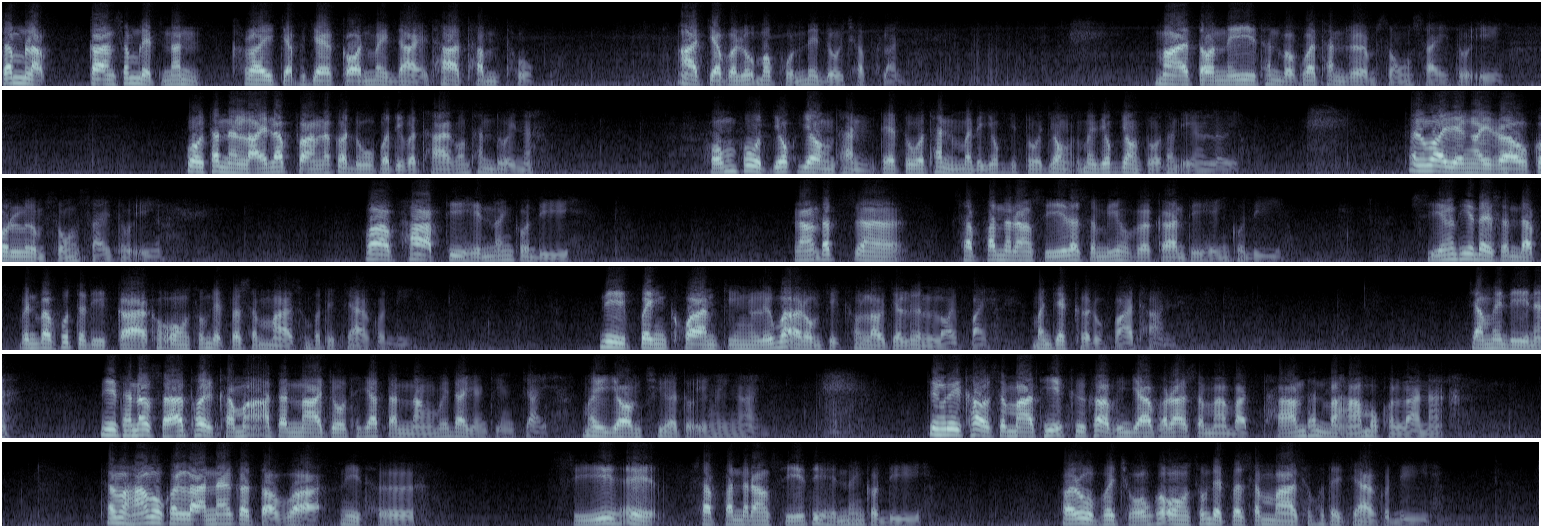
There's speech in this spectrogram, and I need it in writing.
สำหรับการสำเร็จนั้น ใครจะพยากรณ์ไม่ได้ ถ้าทำถูก อาจจะบรรลุมรรคผลได้โดยฉับพลัน มาตอนนี้ท่านบอกว่าท่านเริ่มสงสัยตัวเอง พวกท่านหลายรับฟังแล้วก็ดูปฏิปทาของท่านด้วยนะ ผมพูดยกย่องท่าน แต่ตัวท่านไม่ได้ยกตัวย่อง ไม่ยกย่องตัวท่านเองเลย ท่านว่ายังไงเราก็เริ่มสงสัยตัวเอง ว่าภาพที่เห็นนั้นก็ดีรังรัศสัพพันนรังสีรัศมีหุปการที่เห็นก็ดี เสียงที่ได้สนับเป็นพระพุทธดีกาขององค์สมเด็จพระสัมมาสัมพุทธเจ้าก็ดี นี่เป็นความจริงหรือว่าอารมณ์จิตของเราจะเลื่อนลอยไป มันจะเกิดอุปาทาน จำให้ดีนะ นี่ท่านรักษาถ้อยคำอัตนาโจทยตันนังไว้ได้อย่างจริงใจ ไม่ยอมเชื่อตัวเองง่ายๆจึงได้เข้าสมาธิคือเข้าพิญญาพระสมาบัติถามท่านมหาโมคคลานะท่านมหาโมคคลานะก็ตอบว่านี่เธอ สีเอสัพพันรังสีที่เห็นนั่นก็ดี ระรูปพระโฉมขององค์สมเด็จพระสัมมาสัมพุทธเจ้าก็ดี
